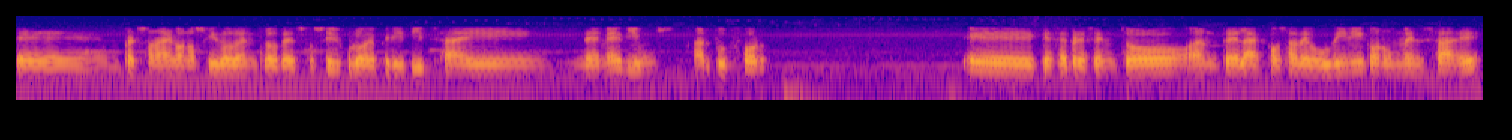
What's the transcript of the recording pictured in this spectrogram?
eh, un personaje conocido dentro de esos círculos espiritistas y de mediums, Arthur Ford, eh, que se presentó ante la esposa de Houdini con un mensaje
